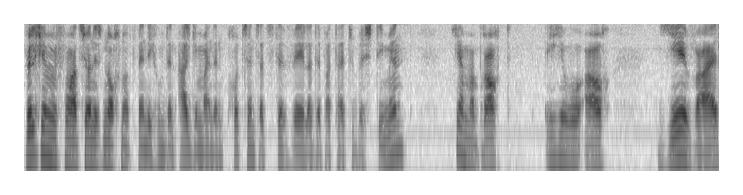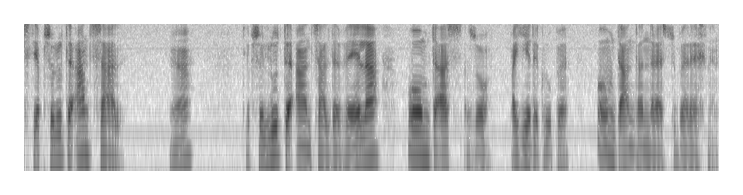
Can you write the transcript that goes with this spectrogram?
Welche Information ist noch notwendig, um den allgemeinen Prozentsatz der Wähler der Partei zu bestimmen? Ja, man braucht irgendwo auch jeweils die absolute Anzahl. Ja? Die absolute Anzahl der Wähler, um das, also bei jeder Gruppe, um dann den Rest zu berechnen.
